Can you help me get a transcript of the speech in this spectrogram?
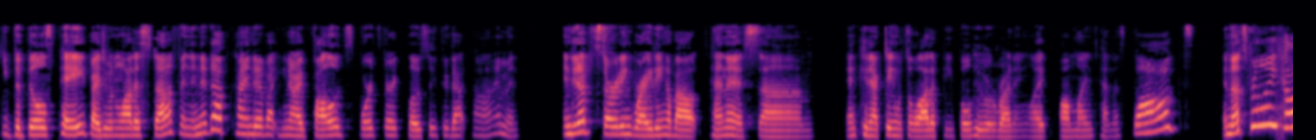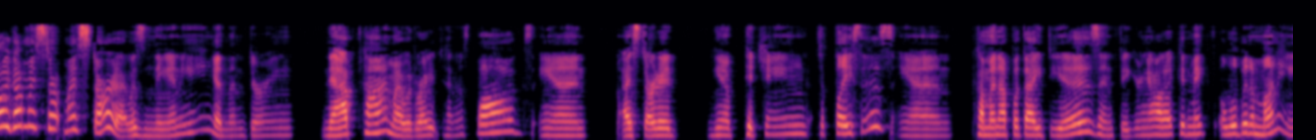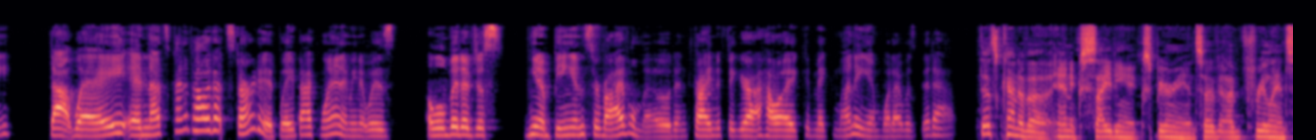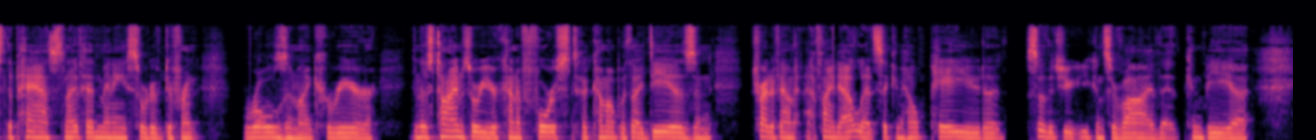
keep the bills paid by doing a lot of stuff and ended up kind of, you know, I followed sports very closely through that time and ended up starting writing about tennis, um, and connecting with a lot of people who were running like online tennis blogs and that's really how I got my start, my start. I was nannying and then during nap time, I would write tennis blogs and I started, you know, pitching to places and coming up with ideas and figuring out I could make a little bit of money that way. And that's kind of how I got started way back when. I mean, it was a little bit of just, you know, being in survival mode and trying to figure out how I could make money and what I was good at. That's kind of a, an exciting experience. I've, I've freelanced in the past and I've had many sort of different roles in my career. In those times where you're kind of forced to come up with ideas and try to find, find outlets that can help pay you to so that you, you can survive, that can be uh,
